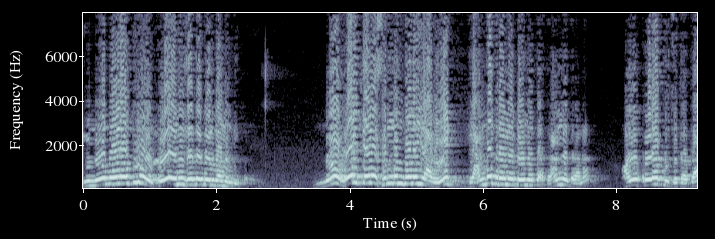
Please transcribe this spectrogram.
ઈ ન બોલાવતું હોય તો એની સાથે બોલવા માંડી પડે. ન હોય તેના સંબંધો નહીં આવે. એક ધ્રાંગધ્રાના બેન હતા ધ્રાંગધ્રાના અને કોલ્હાપુર જતા હતા.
